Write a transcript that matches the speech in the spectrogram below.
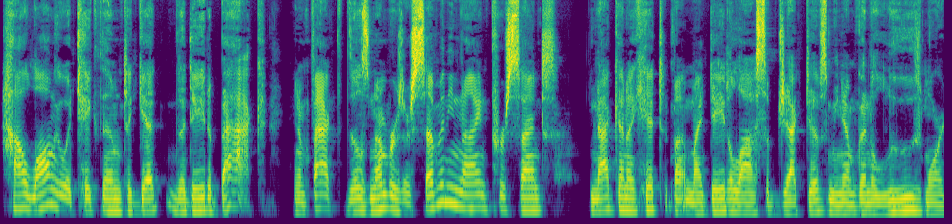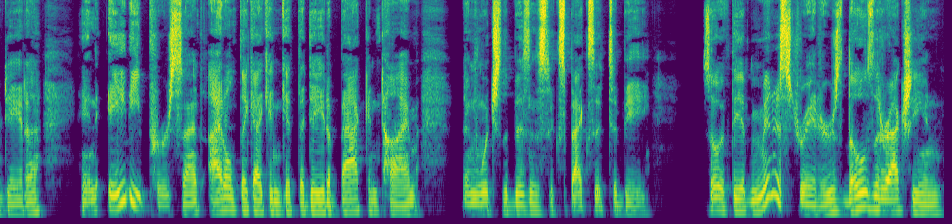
how long it would take them to get the data back. And in fact, those numbers are 79% not going to hit my data loss objectives, meaning I'm going to lose more data. And 80%, I don't think I can get the data back in time in which the business expects it to be. So if the administrators, those that are actually in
